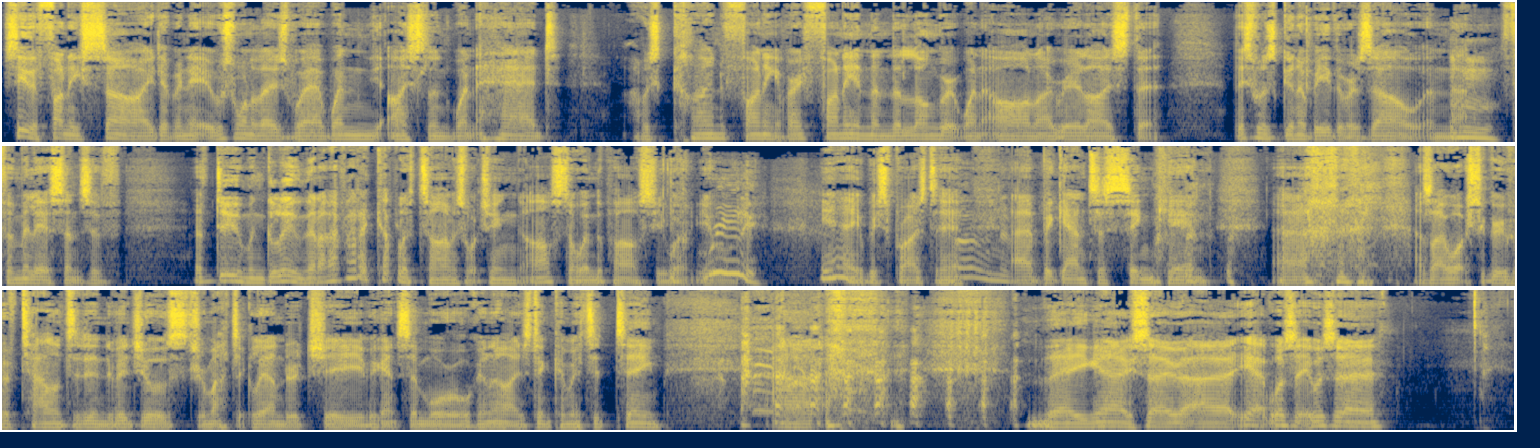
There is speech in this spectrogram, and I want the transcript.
see the funny side. I mean, it was one of those where when Iceland went ahead, I was kind of finding it very funny, and then the longer it went on, I realised that this was going to be the result, and that familiar sense of of doom and gloom that I've had a couple of times watching Arsenal in the past. You won't you Really? Yeah, you'd be surprised to hear. Oh uh, began to sink in uh, as I watched a group of talented individuals dramatically underachieve against a more organised and committed team. Uh, there you go. So uh, yeah, it was it was a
